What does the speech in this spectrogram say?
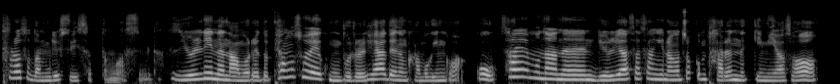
풀어서 넘길 수 있었던 것 같습니다. 그래서 윤리는 아무래도 평소에 공부를 해야 되는 과목인 것 같고 사회문화는 윤리와 사상이랑은 조금 다른 느낌이어서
